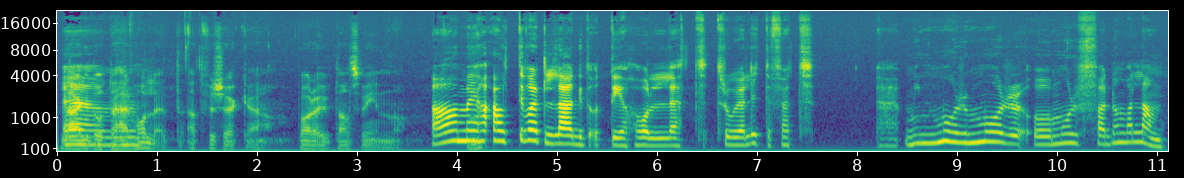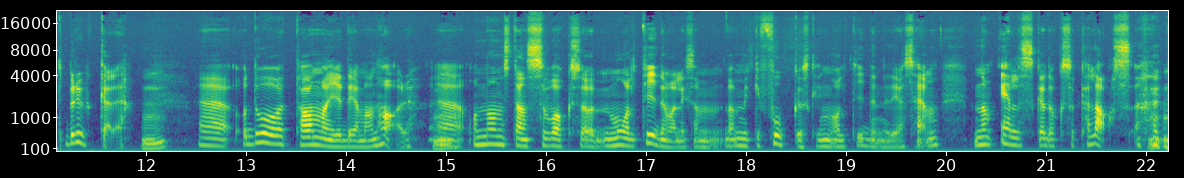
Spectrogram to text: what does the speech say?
lagd um, åt det här ehm. hållet? Att försöka vara utan svinn? Och, ja, men jag har alltid varit lagd åt det hållet tror jag lite för att eh, min mormor och morfar de var lantbrukare. Mm. Eh, och då tar man ju det man har. Mm. Eh, och någonstans så var också måltiden var liksom, var mycket fokus kring måltiden i deras hem. Men de älskade också kalas. Mm.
